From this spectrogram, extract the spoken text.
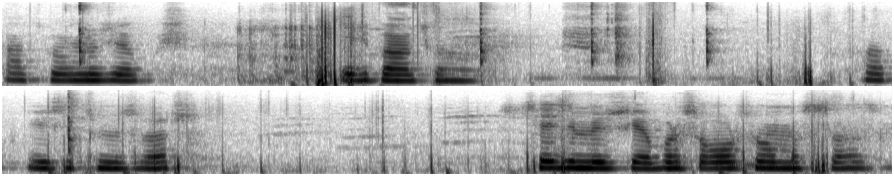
Pantolonumuz yokmuş. Yeni pantolon. Bak yüzükümüz var. Sesimiz ya burası orta olması lazım.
